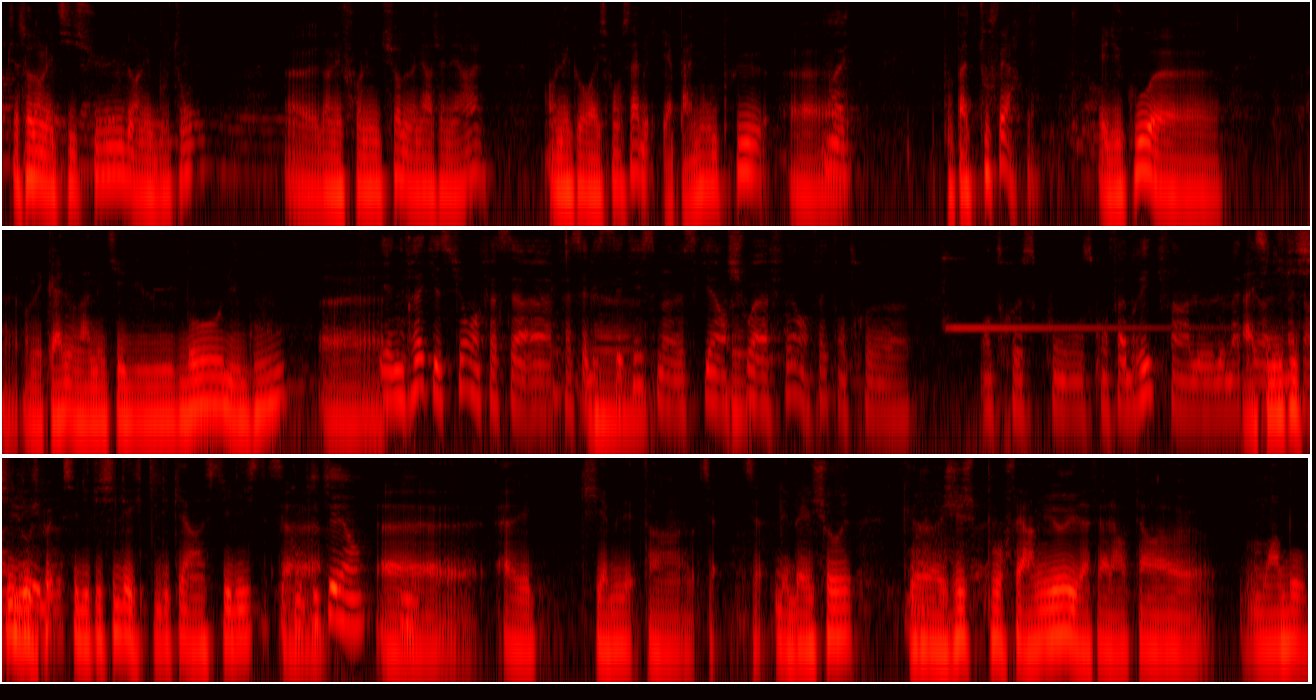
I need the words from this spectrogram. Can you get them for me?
que ce soit dans les tissus, dans les boutons, euh, dans les fournitures de manière générale, en éco-responsable, il n'y a pas non plus. Euh, on ne peut pas tout faire. Quoi. Et du coup, on est quand même dans un métier du beau, du goût. Il y a une vraie question face à, face à l'esthétisme. Est-ce qu'il y a un choix à faire en fait entre entre ce qu'on fabrique, enfin le, matériel. Ah, c'est difficile, c'est difficile d'expliquer à un styliste. C'est compliqué, hein. Euh, euh, qui aime les, les belles choses, que juste pour faire mieux, il va falloir faire euh, moins beau.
